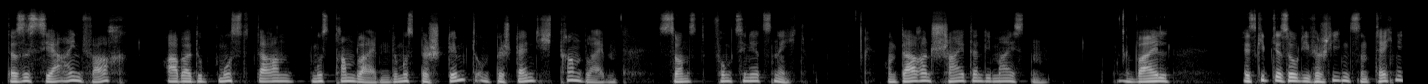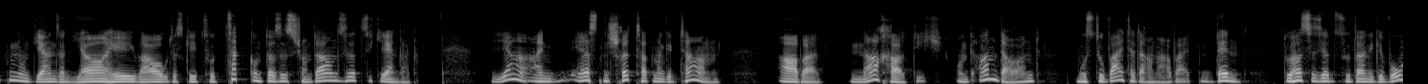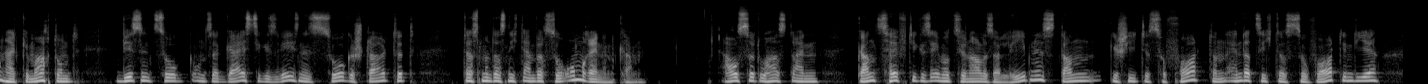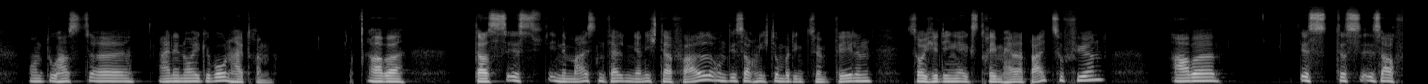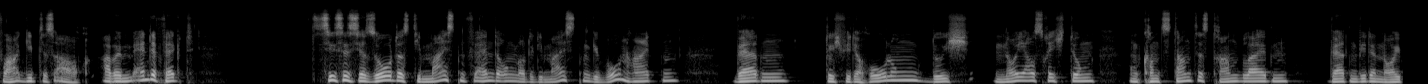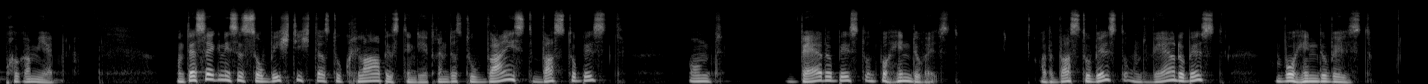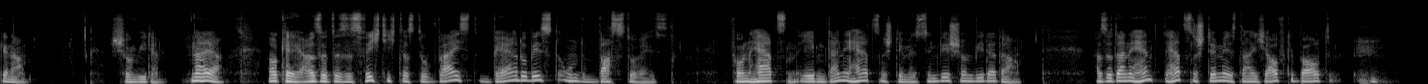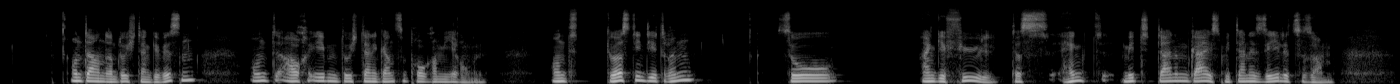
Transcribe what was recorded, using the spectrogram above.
Das ist sehr einfach, aber du musst daran musst dranbleiben. Du musst bestimmt und beständig dranbleiben, sonst funktioniert es nicht. Und daran scheitern die meisten, weil es gibt ja so die verschiedensten Techniken und die einen sagen, ja, hey, wow, das geht so zack und das ist schon da und es hat sich geändert. Ja, einen ersten Schritt hat man getan, aber nachhaltig und andauernd musst du weiter daran arbeiten, denn du hast es ja zu deiner Gewohnheit gemacht und wir sind so, unser geistiges Wesen ist so gestaltet, dass man das nicht einfach so umrennen kann. Außer du hast ein ganz heftiges emotionales Erlebnis, dann geschieht es sofort, dann ändert sich das sofort in dir und du hast äh, eine neue Gewohnheit drin. Aber das ist in den meisten Fällen ja nicht der Fall und ist auch nicht unbedingt zu empfehlen, solche Dinge extrem herbeizuführen. Aber das, das ist auch, gibt es auch. Aber im Endeffekt ist es ja so, dass die meisten Veränderungen oder die meisten Gewohnheiten werden durch Wiederholung, durch Neuausrichtung und konstantes Dranbleiben werden wieder neu programmiert. Und deswegen ist es so wichtig, dass du klar bist in dir drin, dass du weißt, was du bist und wer du bist und wohin du willst. Oder was du willst und wer du bist und wohin du willst. Genau. Schon wieder. Naja, okay, also das ist wichtig, dass du weißt, wer du bist und was du willst. Von Herzen, eben deine Herzenstimme, sind wir schon wieder da. Also deine Her Herzenstimme ist eigentlich aufgebaut, unter anderem durch dein Gewissen und auch eben durch deine ganzen Programmierungen. Und du hast in dir drin so ein Gefühl, das hängt mit deinem Geist, mit deiner Seele zusammen.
